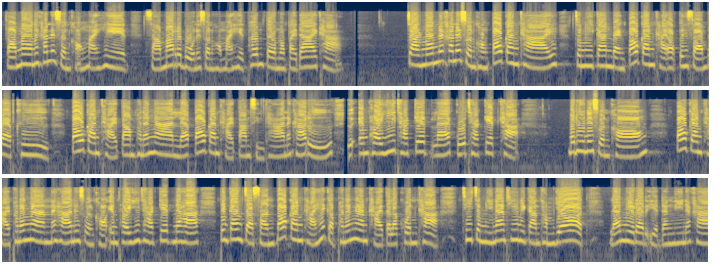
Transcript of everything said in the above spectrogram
ต่อมานะคะในส่วนของหมายเหตุ สามารถระบุในส่วนของหมายเหตุเพิ่มเติมลงไปได้ค่ะ จากนั้นนะคะในส่วนของเป้าการขาย จะมีการแบ่งเป้าการขายออกเป็น 2 แบบคือ เป้าการขายตามพนักงาน และเป้าการขายตามสินค้านะคะ หรือหรือ employee target และ good target ค่ะ มาดูในส่วนของ เป้าการขายพนักงานนะคะ ในส่วนของ employee target นะคะ เป็นการจัดสรรเป้าการขายให้กับพนักงานขายแต่ละคนค่ะ ที่จะมีหน้าที่ในการทำยอด และมีรายละเอียดดังนี้นะคะ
